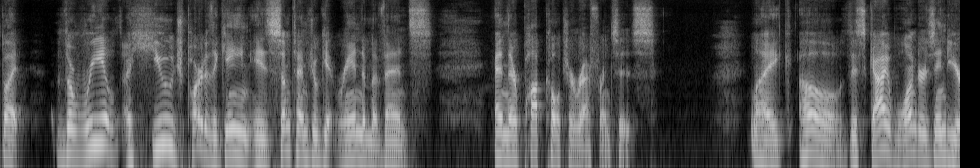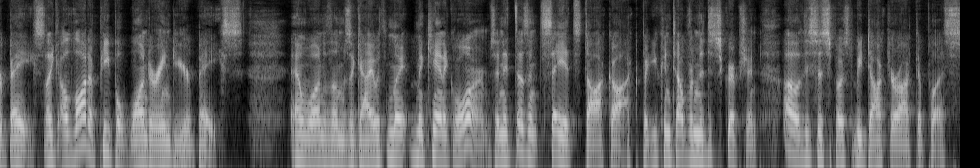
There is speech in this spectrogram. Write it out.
but the real, a huge part of the game is sometimes you'll get random events and they're pop culture references. Like, oh, this guy wanders into your base. Like, a lot of people wander into your base and one of them's a guy with me mechanical arms, and it doesn't say it's Doc Ock, but you can tell from the description, oh, this is supposed to be Dr. Octopus.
